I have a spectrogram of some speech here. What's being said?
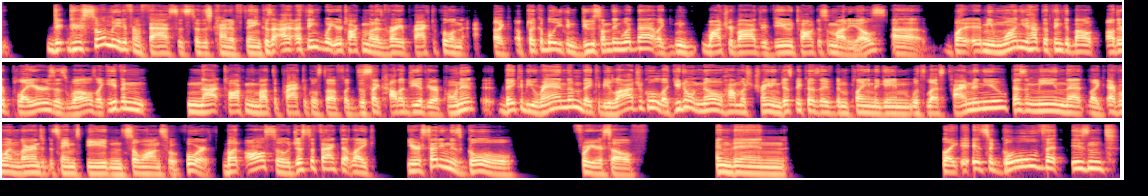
there's so many different facets to this kind of thing because I, I, think what you're talking about is very practical and like applicable. You can do something with that, like you can watch your VODs, review, talk to somebody else. Uh, but I mean, one, you have to think about other players as well. Like even not talking about the practical stuff, like the psychology of your opponent. They could be random, they could be logical. Like you don't know how much training just because they've been playing the game with less time than you doesn't mean that like everyone learns at the same speed and so on and so forth. But also just the fact that like you're setting this goal for yourself and then like it's a goal that isn't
